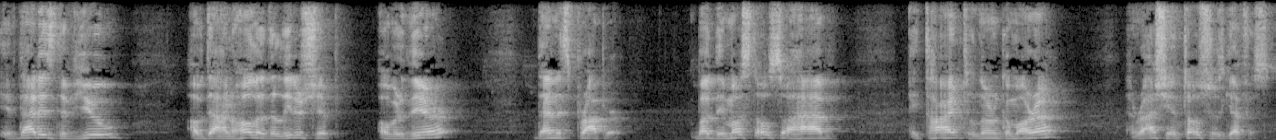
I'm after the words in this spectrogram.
if that is the view of the Hanhola, the leadership over there, then it's proper. But they must also have a time to learn Gemara and Rashi and Tosfos Gefes.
